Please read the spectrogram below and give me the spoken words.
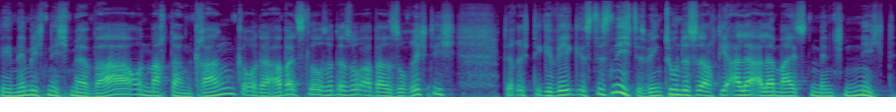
den nehme ich nicht mehr wahr und mache dann krank oder arbeitslos oder so, aber so richtig, der richtige Weg ist es nicht. Deswegen tun das auch die aller, allermeisten Menschen nicht.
